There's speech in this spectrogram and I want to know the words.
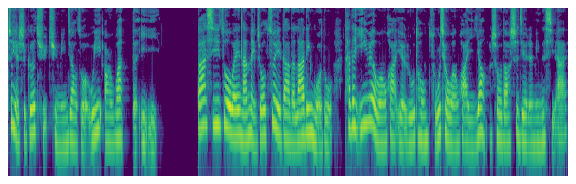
这也是歌曲取名叫做《We Are One》的意义。巴西作为南美洲最大的拉丁国度，它的音乐文化也如同足球文化一样受到世界人民的喜爱。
